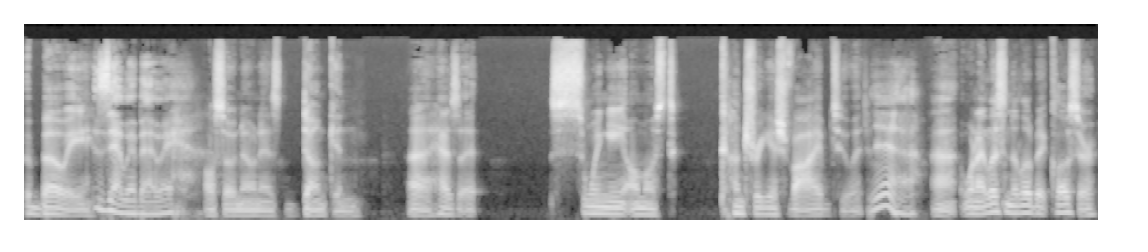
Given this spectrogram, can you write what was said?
Bowie, Zowie Bowie. also known as Duncan, uh, has a swingy, almost country-ish vibe to it. Yeah. Uh, when I listened a little bit closer,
